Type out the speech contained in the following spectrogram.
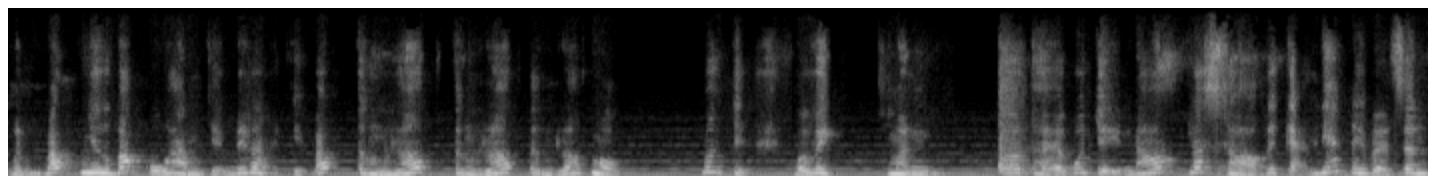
mình bóc như bóc củ hành chị biết là chị bóc từng lớp từng lớp từng lớp một. Bởi vì mình cơ thể của chị nó nó sợ cái cảm giác đi vệ sinh.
